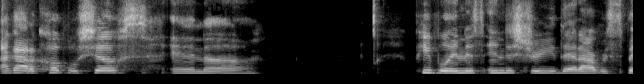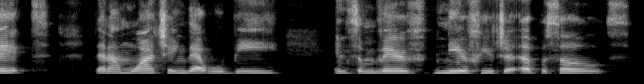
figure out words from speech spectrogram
I got a couple chefs and uh, people in this industry that I respect, that I'm watching, that will be in some very near future episodes.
